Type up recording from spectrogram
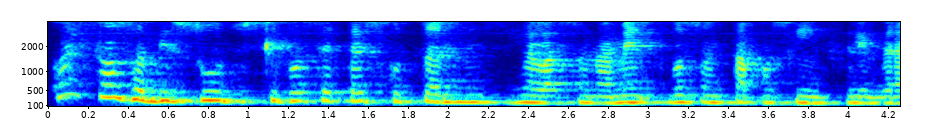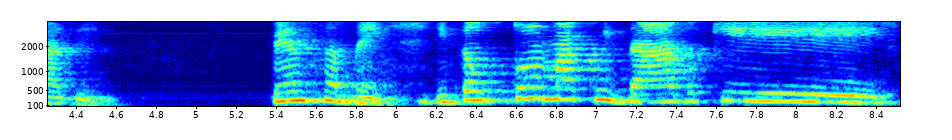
Quais são os absurdos que você está escutando nesse relacionamento que você não está conseguindo se livrar dele? Pensa bem. Então, toma cuidado que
